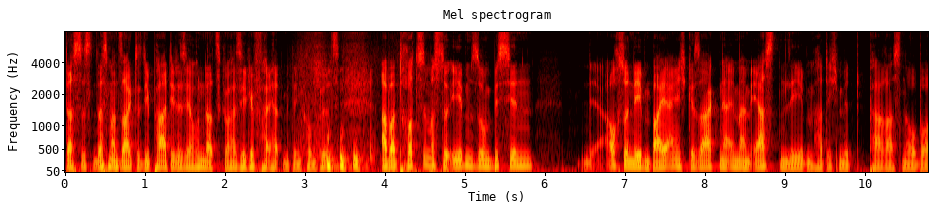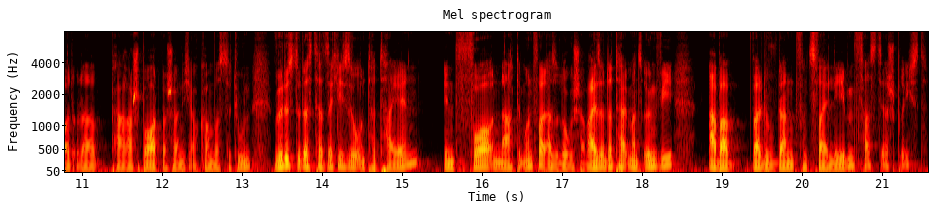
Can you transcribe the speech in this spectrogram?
dass, es, dass man sagte, die Party des Jahrhunderts quasi gefeiert mit den Kumpels. Aber trotzdem hast du eben so ein bisschen, auch so nebenbei eigentlich gesagt, na, in meinem ersten Leben hatte ich mit Parasnowboard oder Parasport wahrscheinlich auch kaum was zu tun. Würdest du das tatsächlich so unterteilen? In vor und nach dem Unfall? Also logischerweise unterteilt man es irgendwie, aber weil du dann von zwei Leben fast ja sprichst?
